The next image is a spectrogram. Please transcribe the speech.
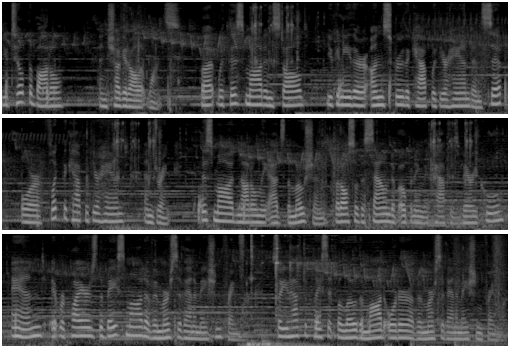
you tilt the bottle and chug it all at once. But with this mod installed, you can either unscrew the cap with your hand and sip, or flick the cap with your hand and drink. This mod not only adds the motion, but also the sound of opening the cap is very cool, and it requires the base mod of Immersive Animation Framework. So you have to place it below the mod order of Immersive Animation Framework.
